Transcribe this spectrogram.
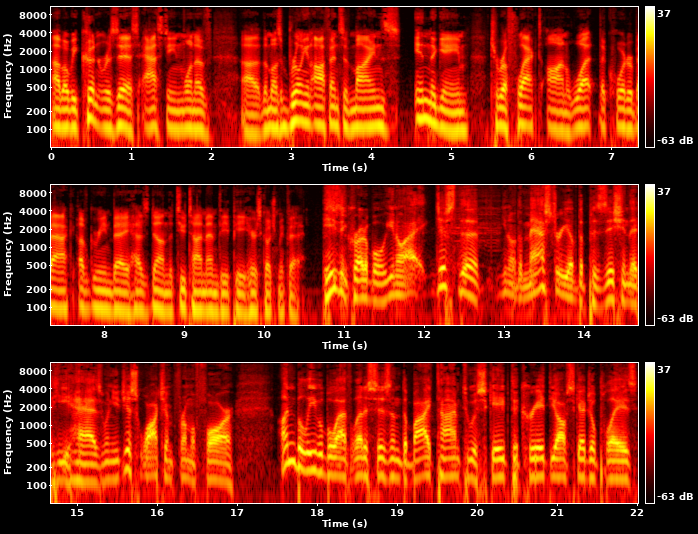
uh, but we couldn't resist asking one of uh, the most brilliant offensive minds in the game to reflect on what the quarterback of Green Bay has done, the two-time MVP. Here's Coach McVay. He's incredible. You know, I just the you know the mastery of the position that he has when you just watch him from afar unbelievable athleticism to buy time to escape, to create the off schedule plays.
